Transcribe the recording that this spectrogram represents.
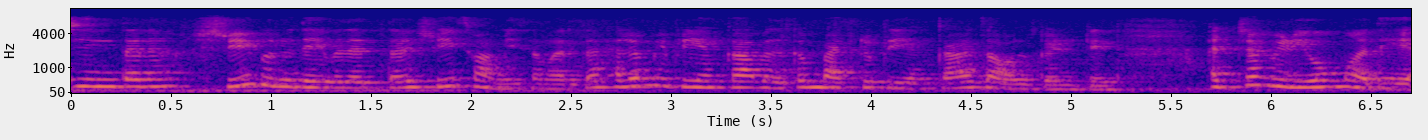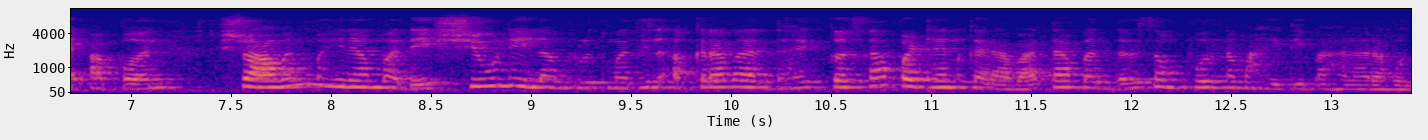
चिंतन श्री गुरुदेव दत्त श्री स्वामी समर्थ. हॅलो मी Priyanka. Welcome back to Priyanka all content आजच्या व्हिडिओमध्ये आपण श्रावण महिन्यामध्ये शिवलीलामृतमधील अकरावा अध्याय कसा पठन करावा त्याबद्दल संपूर्ण माहिती पाहणार आहोत.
